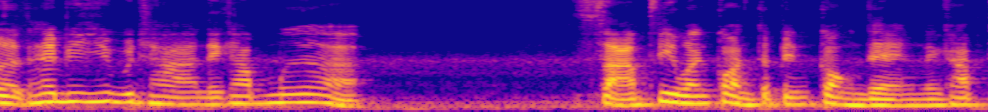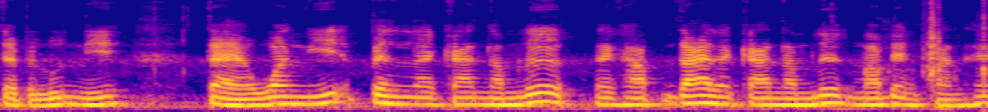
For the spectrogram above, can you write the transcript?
เปิดให้พี่พิบูชานะครับเมื่อสามสี่วันก่อนจะเป็นกล่องแดงนะครับแต่เป็นรุ่นนี้ แต่วันนี้เป็นรายการนำเลิกนะครับ ได้รายการนำเลิกมาแบ่งปันให้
